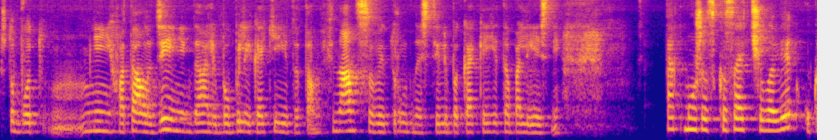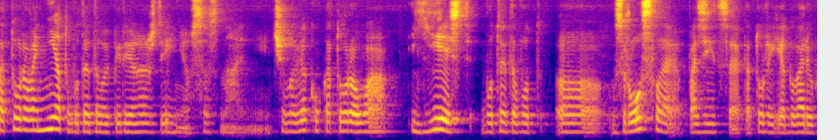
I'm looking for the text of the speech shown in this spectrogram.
чтобы вот мне не хватало денег, да, либо были какие-то там финансовые трудности, либо какие-то болезни. Так может сказать человек, у которого нет вот этого перерождения в сознании, человек, у которого есть вот эта вот э, взрослая позиция, о которой я говорю,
